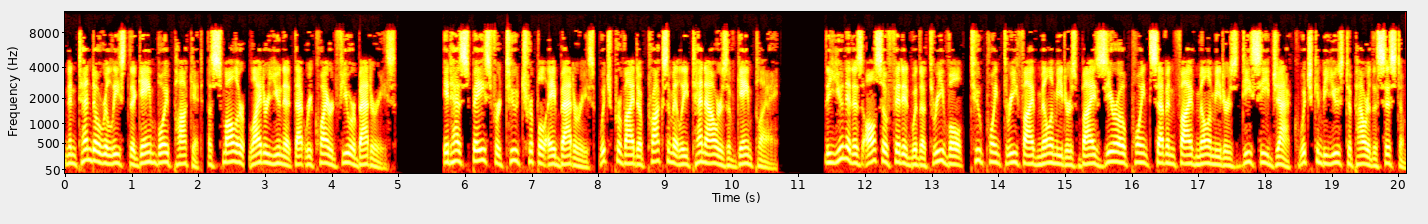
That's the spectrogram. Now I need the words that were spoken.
Nintendo released the Game Boy Pocket, a smaller, lighter unit that required fewer batteries. It has space for two AAA batteries, which provide approximately 10 hours of gameplay. The unit is also fitted with a 3-volt, 2.35 mm by 0.75 mm DC jack which can be used to power the system.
